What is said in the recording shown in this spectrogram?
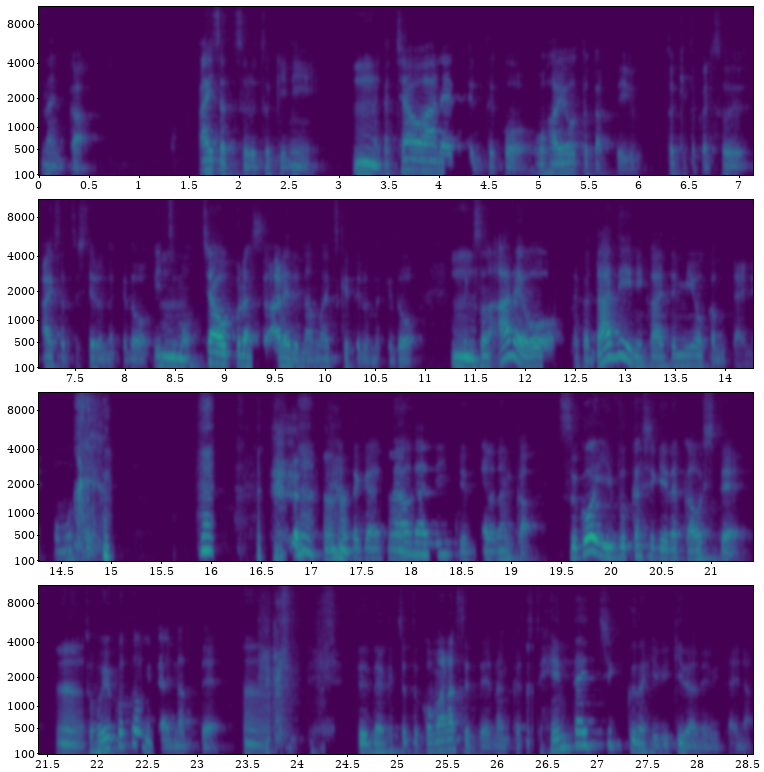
なんか、挨拶するときに、うん。なんか、 ciao アレって言って、こう、おはようとかっていう時とかにそういう挨拶してるんだけど、いつも、 ciao プラスアレで名前つけてるんだけど、うん。なんかそのアレを、なんか daddy に変えてみようかみたいに思ってる。うん。だから、 ciao daddy って言ったら、なんか、すごいいぶかしげな顔して、うん。どういうことみたいになって、うん で、なんかちょっと困らせて、なんかちょっと変態チックな響きだねみたいな。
